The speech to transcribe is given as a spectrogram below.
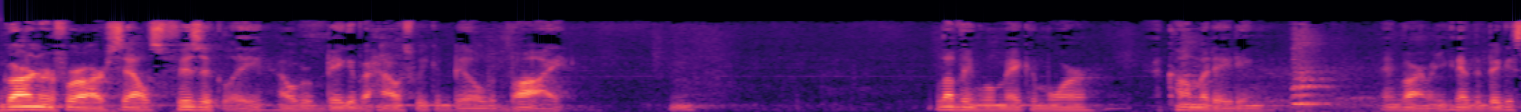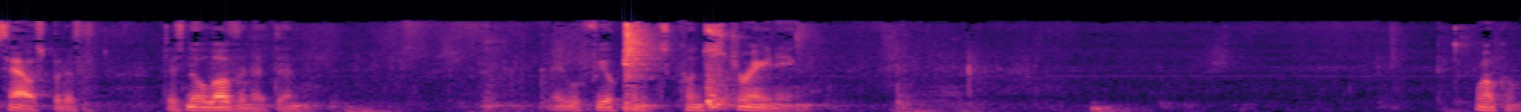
garner for ourselves physically, however big of a house we can build and buy. Hmm? Loving will make a more accommodating environment. You can have the biggest house, but if there's no love in it, then it will feel con- constraining. Welcome.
